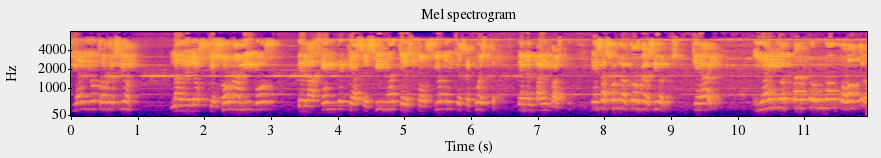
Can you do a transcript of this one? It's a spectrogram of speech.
Y hay otra versión, la de los que son amigos de la gente que asesina, que extorsiona y que secuestra en el País Vasco. Esas son las dos versiones que hay. Y hay que optar por una o por otra.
